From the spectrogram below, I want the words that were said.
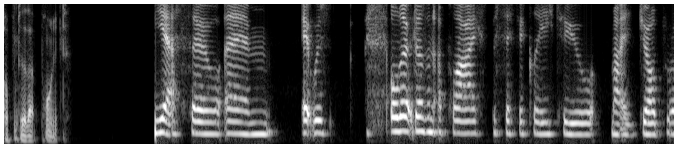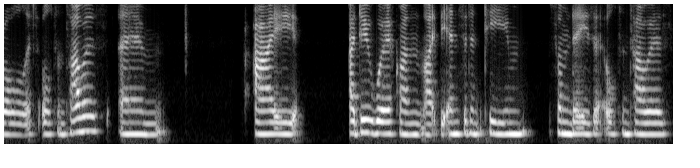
up until that point? Yeah, so um, it was, although it doesn't apply specifically to my job role at Alton Towers, um, I I do work on like the incident team some days at Alton Towers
